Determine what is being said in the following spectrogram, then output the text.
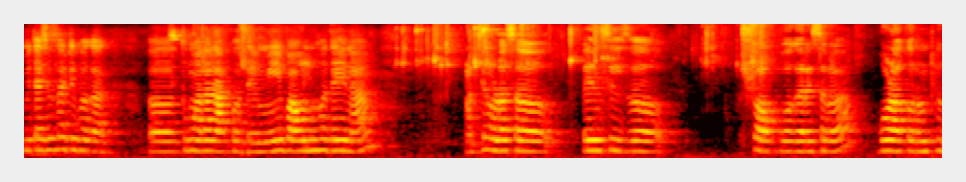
मी त्याच्यासाठी बघा तुम्हाला दाखवते. मी बाऊलमध्ये ना थोडंसं पेन्सिलचं शॉप वगैरे सगळं गोळा करून ठेव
